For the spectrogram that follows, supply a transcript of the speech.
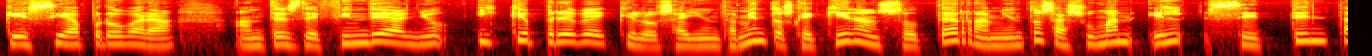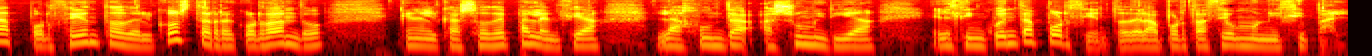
que se aprobará antes de fin de año y que prevé que los ayuntamientos que quieran soterramientos asuman el 70% del coste, recordando que en el caso de Palencia la Junta asumiría el 50% de la aportación municipal.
